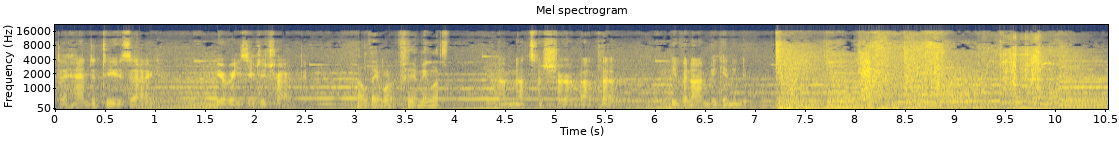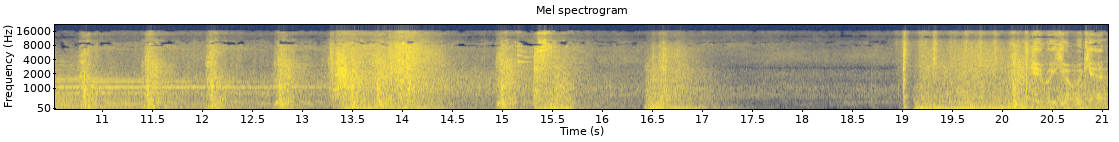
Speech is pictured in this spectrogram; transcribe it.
I've to hand it to you, Zag. You're easy to track. Well, they won't fear me once. I'm not so sure about that. Even I'm beginning to. Here we go again.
